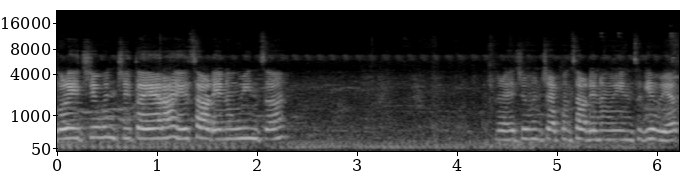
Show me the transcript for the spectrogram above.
गळ्याची उंची तयार आहे साडेनऊ इंच. गळ्याची उंची आपण साडेनऊ इंच घेऊयात.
